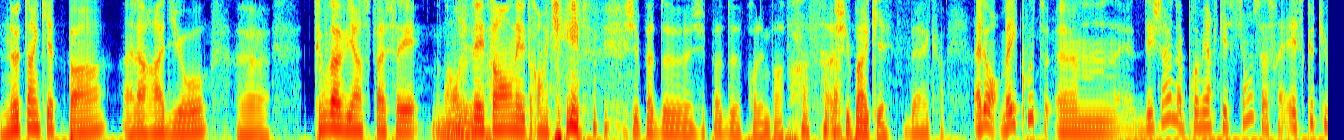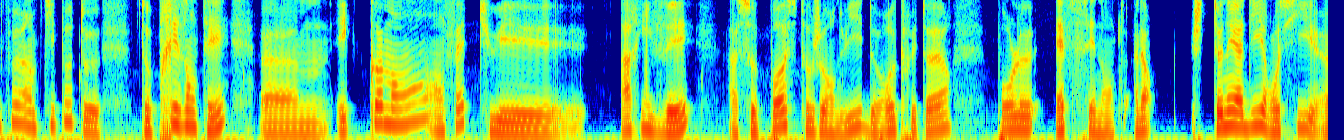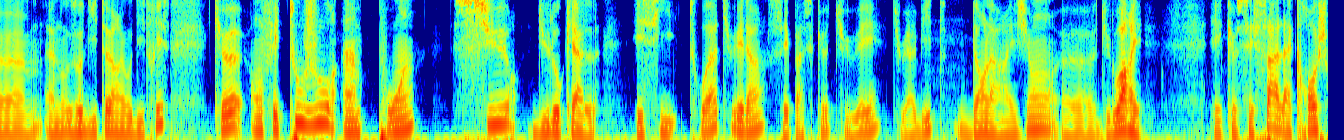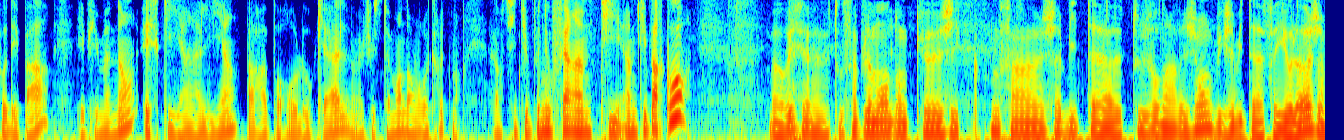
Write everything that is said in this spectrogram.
ne t'inquiète pas, à la radio, euh, tout va bien se passer. Non, on se détend, on est tranquille. J'ai pas de j'ai pas de problème par rapport à ça. Je suis pas inquiet. D'accord. Alors, bah écoute, euh, déjà la première question, ça serait, est-ce que tu peux un petit peu te, te présenter euh, et comment en fait tu es arrivé à ce poste aujourd'hui de recruteur pour le FC Nantes? Alors, je tenais à dire aussi euh, à nos auditeurs et auditrices que on fait toujours un point sur du local. Et si toi tu es là, c'est parce que tu es, tu habites dans la région euh, du Loiret et que c'est ça l'accroche au départ. Et puis maintenant, est-ce qu'il y a un lien par rapport au local, euh, justement dans le recrutement? Alors, si tu peux nous faire un petit, un petit parcours Bah oui, euh, tout simplement. Donc j'habite toujours dans la région vu que j'habite à Fayologe.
